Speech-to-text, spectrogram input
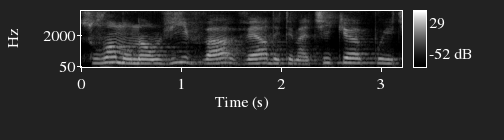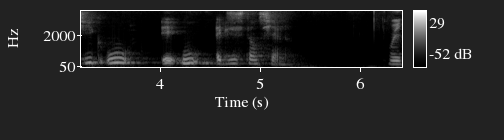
souvent mon envie va vers des thématiques politiques ou, et ou existentielles. Oui.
